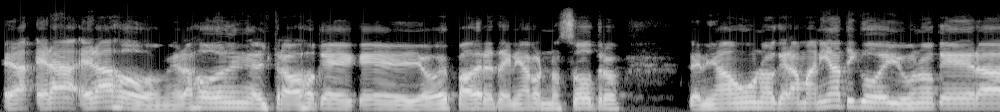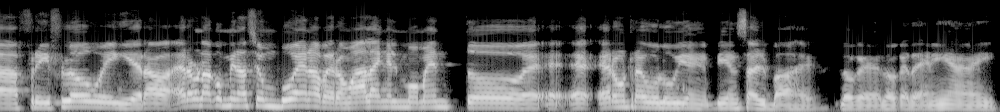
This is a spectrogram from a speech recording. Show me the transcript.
era, era, era jodón, era jodón el trabajo que, que yo, el padre, tenía con nosotros. Tenía uno que era maniático y uno que era free flowing y era, era una combinación buena pero mala en el momento. Eh, eh, Era un revolú bien, bien salvaje lo que, lo que tenía ahí.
